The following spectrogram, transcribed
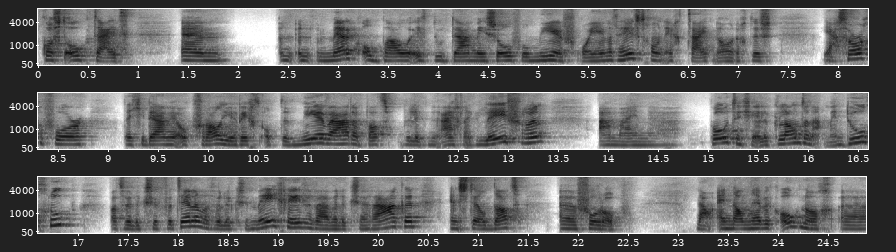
kost ook tijd. En een, een, merk opbouwen is, doet daarmee zoveel meer voor je. En dat heeft gewoon echt tijd nodig. Dus ja, zorg ervoor dat je daarmee ook vooral je richt op de meerwaarde. Wat wil ik nu eigenlijk leveren aan mijn uh, potentiële klanten, aan mijn doelgroep? Wat wil ik ze vertellen? Wat wil ik ze meegeven? Waar wil ik ze raken? En stel dat uh, voorop. Nou, en dan heb ik ook nog uh,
